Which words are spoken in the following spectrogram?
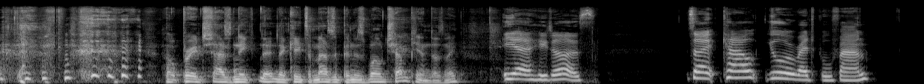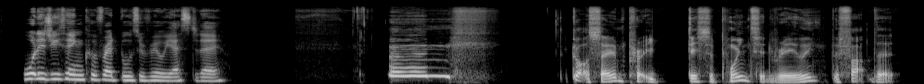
well, Bridge has Nikita Mazepin as world champion, doesn't he? Yeah, he does. So, Cal, you're a Red Bull fan. What did you think of Red Bull's reveal yesterday? Um, gotta say, I'm pretty disappointed. Really, the fact that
